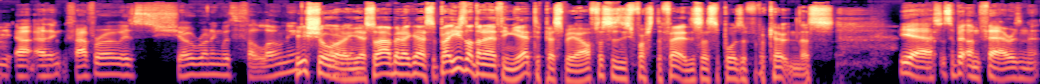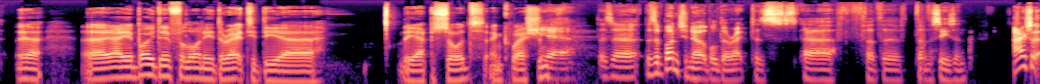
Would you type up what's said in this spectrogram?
yeah, I think Favreau is show running with Filoni. He's showrunning, Um, yeah. So I mean, I guess, but he's not done anything yet to piss me off. This is his first offence, I suppose, if we're counting this. Yeah, so it's a bit unfair, isn't it? Yeah, uh, yeah. Your boy Dave Filoni directed the uh, the episode in question. Yeah, there's a there's a bunch of notable directors uh, for the for the season. Actually,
